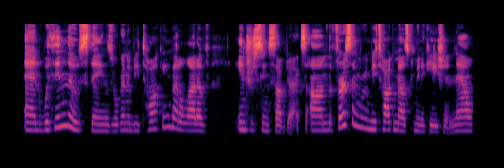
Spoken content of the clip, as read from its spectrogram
and within those things, we're going to be talking about a lot of interesting subjects. Um, the first thing we're going to be talking about is communication. Now,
